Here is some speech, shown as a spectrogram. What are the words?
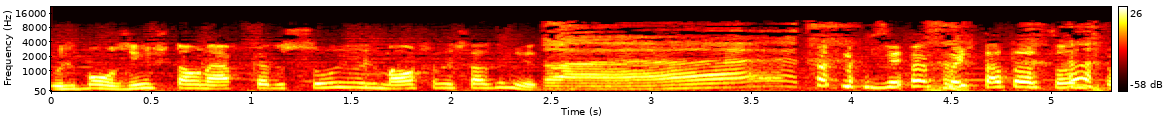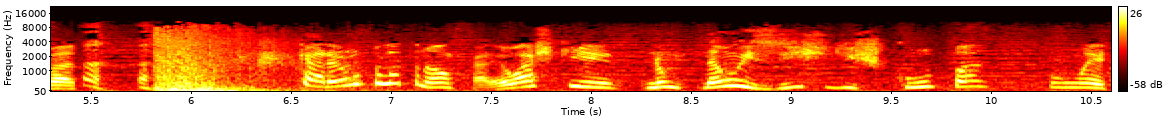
Os bonzinhos estão na África do Sul e os maus estão nos Estados Unidos. Ah, Mas é uma constatação de fato. Cara, eu não piloto não, cara. Eu acho que não, não existe desculpa pra um ET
